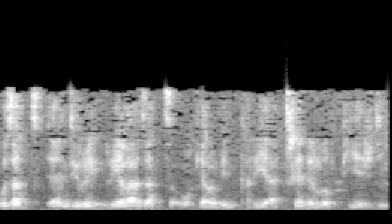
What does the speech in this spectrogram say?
With that, and you re- realize that, okay, I've been career, I trained a lot of PhD.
